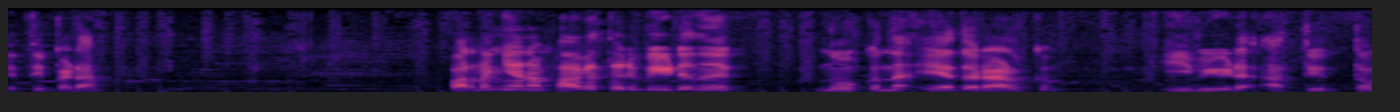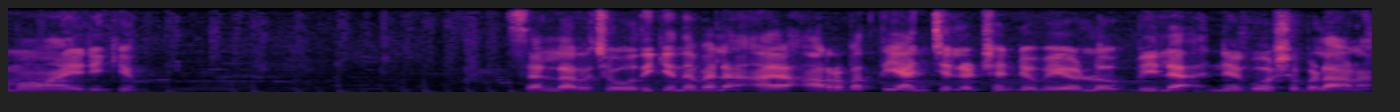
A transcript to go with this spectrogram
എത്തിപ്പെടാം. ഭരണങ്ങാനം ഭാഗത്തൊരു വീട് നോക്കുന്ന ഏതൊരാൾക്കും ഈ വീട് അത്യുത്തമമായിരിക്കും. സെല്ലർ ചോദിക്കുന്ന വില അറുപത്തി അഞ്ച് ലക്ഷം രൂപയുള്ള വില നെഗോഷ്യബിൾ ആണ്.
